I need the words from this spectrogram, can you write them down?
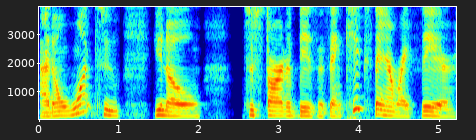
I don't want to, you know, to start a business and kickstand right there.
